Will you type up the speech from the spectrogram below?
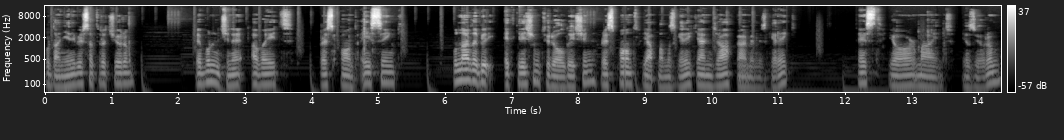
Buradan yeni bir satır açıyorum. Ve bunun içine await respond async Bunlar da bir etkileşim türü olduğu için respond yapmamız gerek. Yani cevap vermemiz gerek. Test your mind yazıyorum.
